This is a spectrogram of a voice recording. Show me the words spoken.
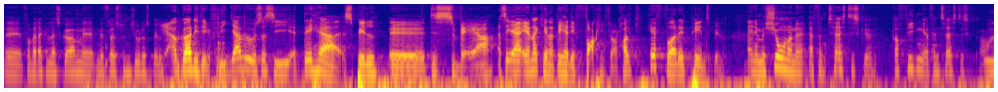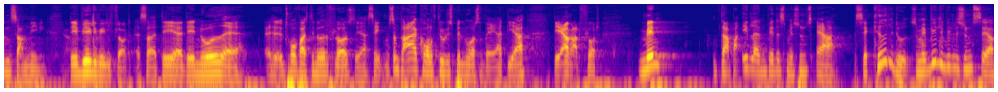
øh, for, hvad der kan lade sig gøre med, med first person shooter spil. Ja, og gør de det, fordi jeg vil jo så sige, at det her spil, øh, desværre, altså jeg anerkender, at det her det er fucking flot. Hold kæft, hvor er det et pænt spil. Animationerne er fantastiske, grafikken er fantastisk. Og Uden sammenligning. Ja. Det er virkelig, virkelig flot. Altså, det er, det er noget af... Altså, jeg tror faktisk, det er noget af det flotteste, jeg har set. Men så plejer Call of Duty-spil nu også at være. Det er, det er ret flot. Men der er bare et eller andet ved det, som jeg synes er, ser kedeligt ud. Som jeg virkelig, virkelig synes ser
